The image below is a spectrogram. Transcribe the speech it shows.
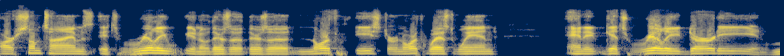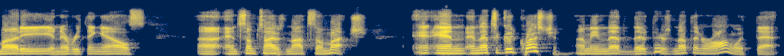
are sometimes it's really you know there's a there's a northeast or northwest wind and it gets really dirty and muddy and everything else uh, and sometimes not so much and, and that's a good question. I mean that, that there's nothing wrong with that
